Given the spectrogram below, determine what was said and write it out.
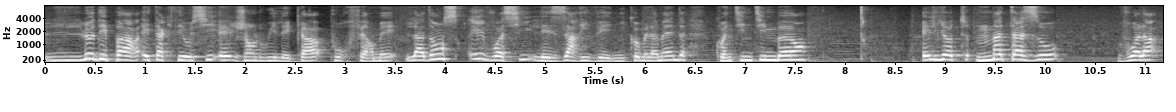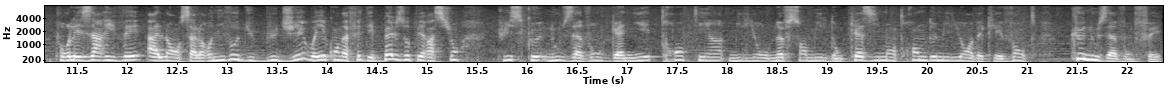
le départ est acté aussi et Jean-Louis Leca pour fermer la danse. Et voici les arrivées. Nico Melamed, Quentin Timber, Elliot Matazo. Voilà pour les arrivées à Lens. Alors au niveau du budget, vous voyez qu'on a fait des belles opérations puisque nous avons gagné 31 millions 900 000, donc quasiment 32 millions avec les ventes que nous avons fait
